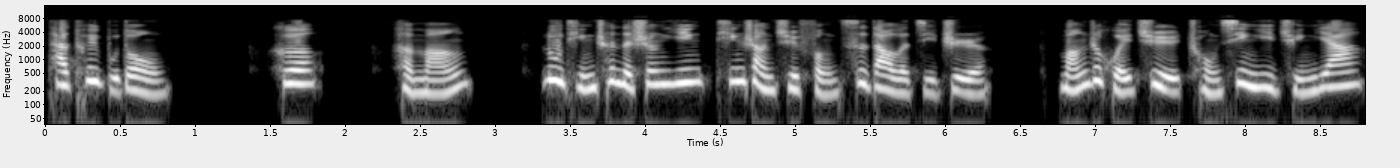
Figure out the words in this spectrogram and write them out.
他推不动。呵，很忙。陆廷琛的声音听上去讽刺到了极致，忙着回去宠幸一群鸭？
